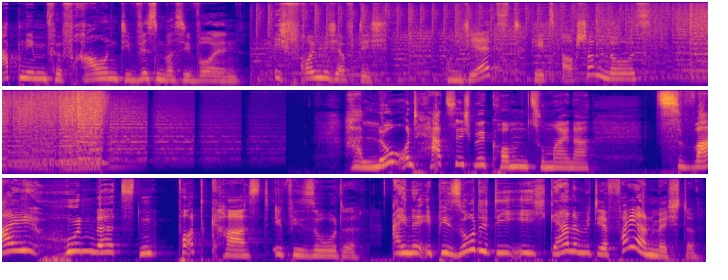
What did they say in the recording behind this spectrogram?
Abnehmen für Frauen, die wissen, was sie wollen. Ich freue mich auf dich. Und jetzt geht's auch schon los. Hallo und herzlich willkommen zu meiner 200. Podcast-Episode. Eine Episode, die ich gerne mit dir feiern möchte.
